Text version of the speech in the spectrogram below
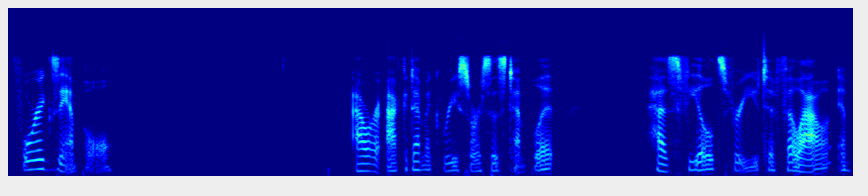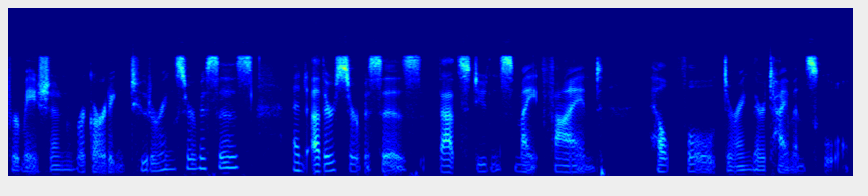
For example, our academic resources template has fields for you to fill out information regarding tutoring services and other services that students might find helpful during their time in school.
